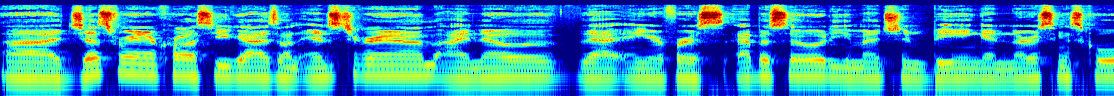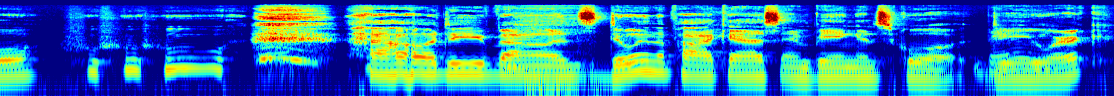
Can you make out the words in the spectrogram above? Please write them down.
Uh, just ran across you guys on Instagram. I know that in your first episode you mentioned being in nursing school. How do you balance doing the podcast and being in school? Do you work?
